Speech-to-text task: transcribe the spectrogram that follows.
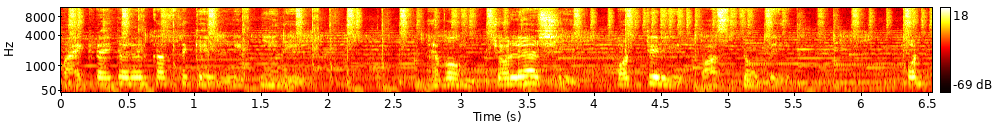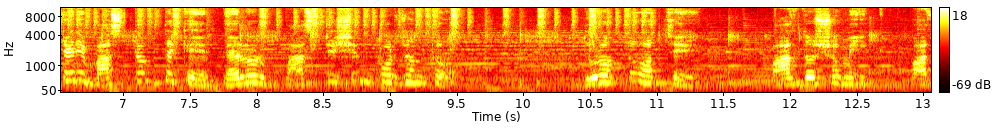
বাইক রাইডারের কাছ থেকে লিফট নিয়ে নিই এবং চলে আসি পট্টেরি বাস স্টপে। পট্টেরি বাস স্টপ থেকে বেলোর বাস স্টেশন পর্যন্ত দূরত্ব হচ্ছে পাঁচ দশমিক পাঁচ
